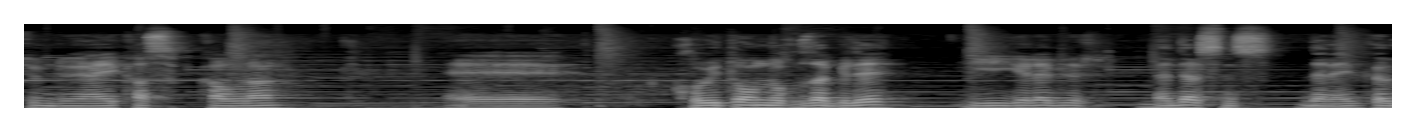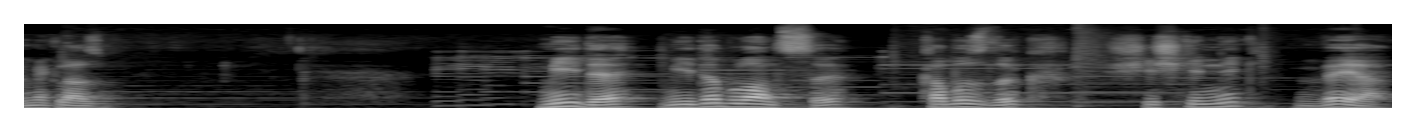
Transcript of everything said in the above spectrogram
tüm dünyayı kasıp kavuran eee Covid-19'a bile iyi gelebilir. Ne dersiniz? Deneyip görmek lazım. Mide, mide bulantısı, kabızlık, şişkinlik veya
